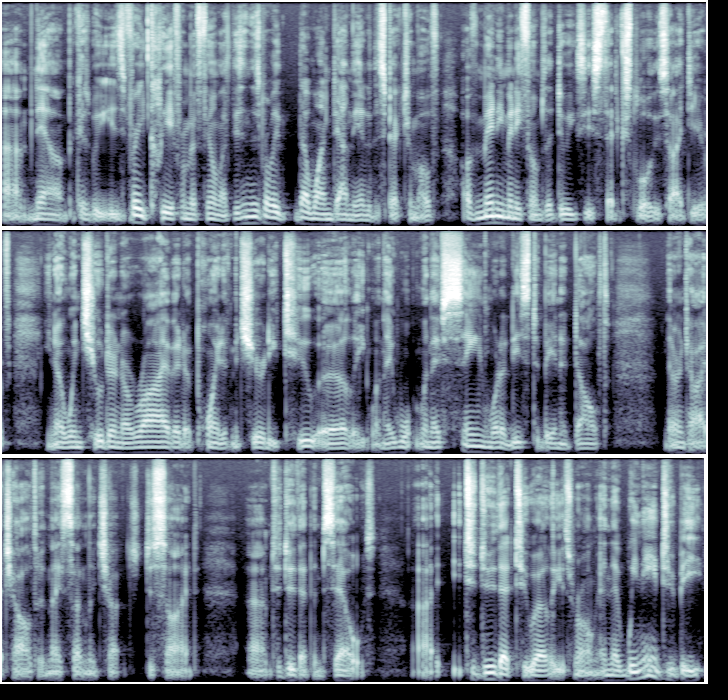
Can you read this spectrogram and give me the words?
um, now because we, it's very clear from a film like this, and there's probably the one down the end of the spectrum of, of many, many films that do exist that explore this idea of, you know, when children arrive at a point of maturity too early, when, they, when they've seen what it is to be an adult their entire childhood, and they suddenly ch- decide um, to do that themselves. Uh, to do that too early is wrong, and that we need to be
